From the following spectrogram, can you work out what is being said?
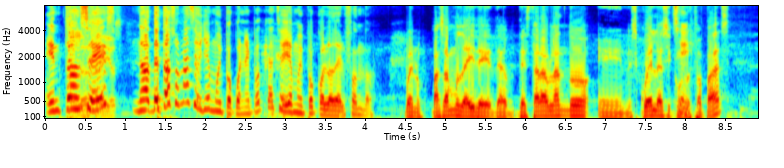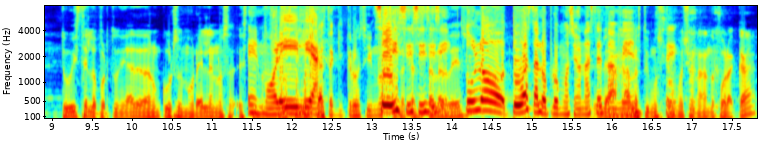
Entonces, no, de todas formas se oye muy poco. En el podcast se oye muy poco lo del fondo. Bueno, pasamos de ahí de, de- de estar hablando en escuelas y con Sí. los papás. Tuviste la oportunidad de dar un curso en Morelia. Nos, este, En nos- Morelia. Nos aquí, creo, sí, ¿no? sí, sí, sí, sí. Tú, lo, tú hasta lo promocionaste Ajá, también. lo estuvimos Sí. promocionando por acá.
